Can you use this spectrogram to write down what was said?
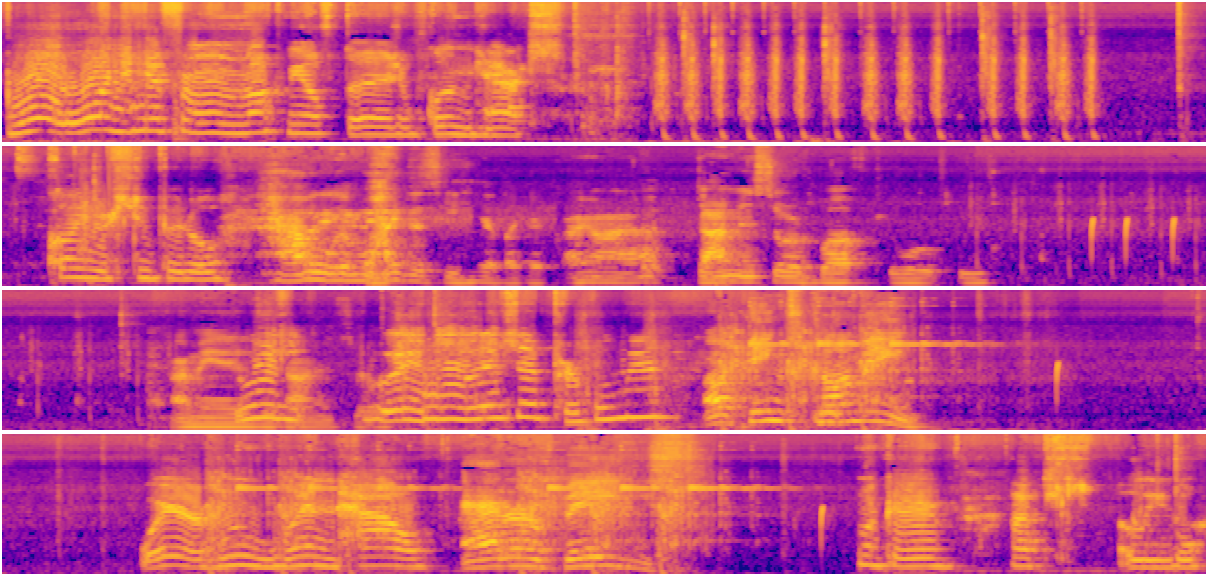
Bro, one hit from him knocked me off the edge. I'm calling hacks. Calling you stupid oh. How and why does he hit like a uh, diamond sword buff to OP? I mean, it's a is, diamond sword. wait, who is that purple man? Oh, Pink's coming! Where, who, when, how? At our base! Okay, that's illegal.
